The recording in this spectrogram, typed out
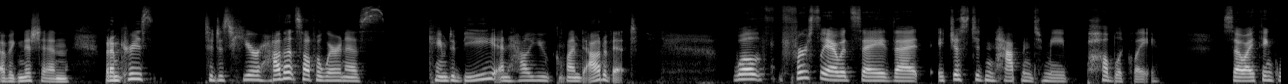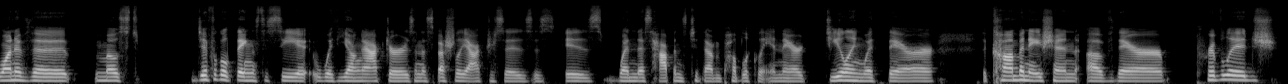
of ignition but i'm curious to just hear how that self-awareness came to be and how you climbed out of it. Well firstly i would say that it just didn't happen to me publicly. So i think one of the most difficult things to see with young actors and especially actresses is is when this happens to them publicly and they're dealing with their the combination of their privilege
